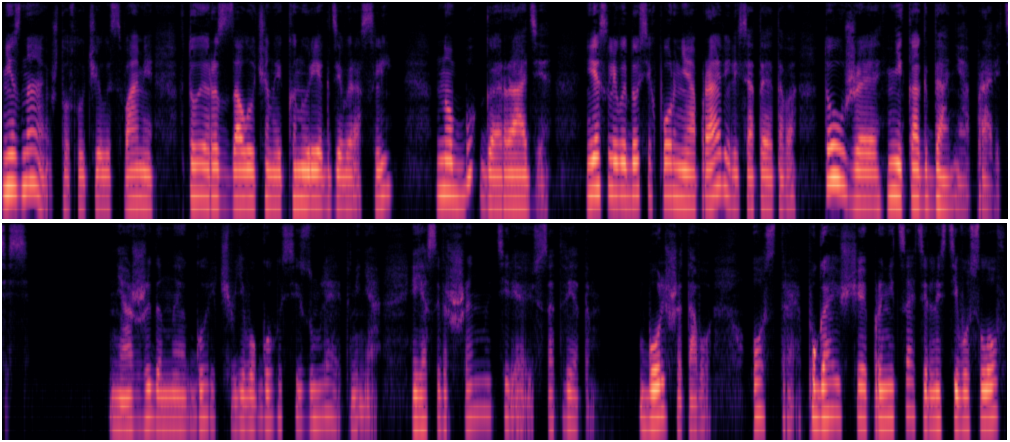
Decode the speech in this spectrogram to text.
Не знаю, что случилось с вами в той раззолоченной конуре, где вы росли, но, бога ради, если вы до сих пор не оправились от этого, то уже никогда не оправитесь. Неожиданная горечь в его голосе изумляет меня, и я совершенно теряюсь с ответом. Больше того, острая, пугающая проницательность его слов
